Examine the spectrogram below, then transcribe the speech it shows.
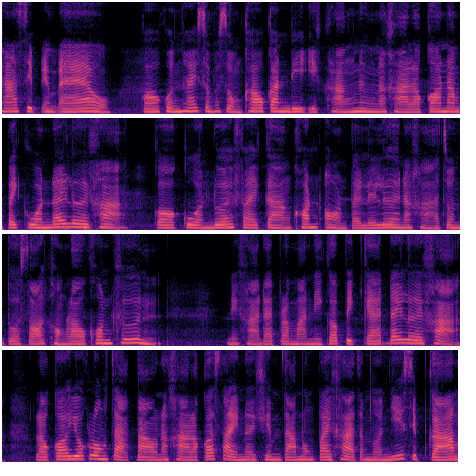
250 ml ก็คนให้ส่วนผสมเข้ากันดีอีกครั้งหนึ่งนะคะ แล้วก็นำไปกวนได้เลยค่ะ ก็กวนด้วยไฟกลางค่อนอ่อนไปเรื่อยๆนะคะ จนตัวซอสของเราข้นขึ้นนี่ค่ะ ได้ประมาณนี้ก็ปิดแก๊สได้เลยค่ะแล้วก็ยกลงจากเตานะคะ แล้วก็ใส่เนยเค็มตามลงไปค่ะจำนวน 20 กรัม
